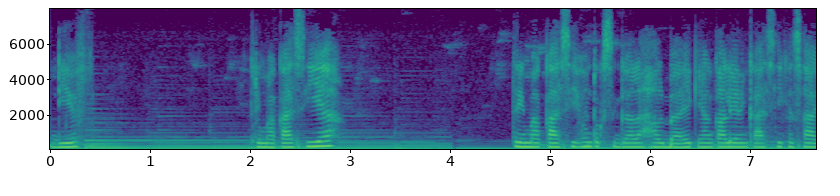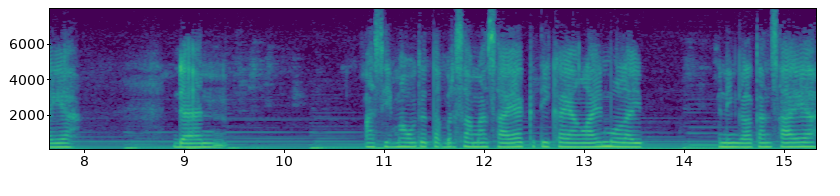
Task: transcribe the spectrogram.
Div, terima kasih ya. Terima kasih untuk segala hal baik yang kalian kasih ke saya. Dan masih mau tetap bersama saya ketika yang lain mulai meninggalkan saya.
